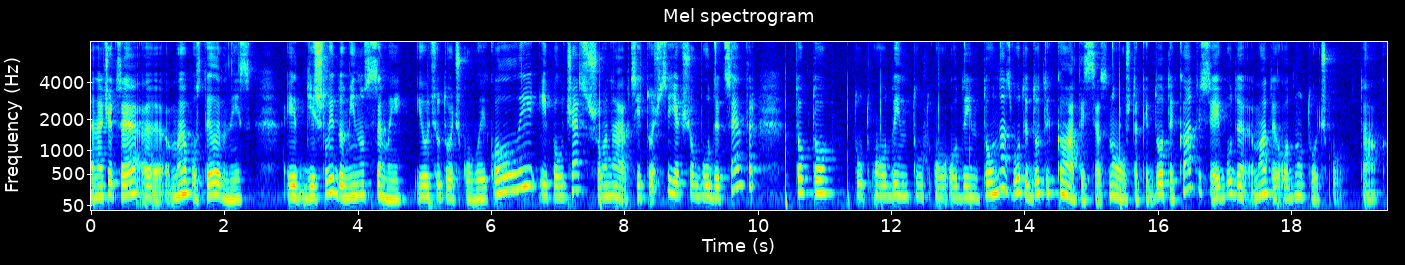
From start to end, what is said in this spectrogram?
Значить, це ми опустили вниз і дійшли до мінус 7. І оцю точку викололи, і виходить, що вона в цій точці, якщо буде центр, тобто тут О1, тут О1, то у нас буде дотикатися, знову ж таки, дотикатися і буде мати одну точку. Так.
